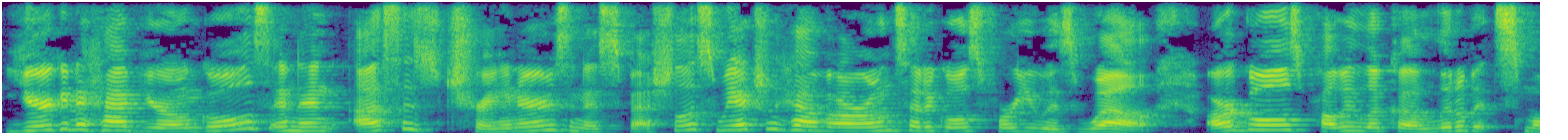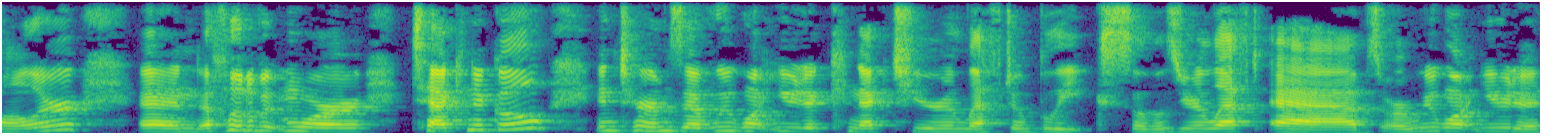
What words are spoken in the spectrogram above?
you're going to have your own goals, and then us as trainers and as specialists, we actually have our own set of goals for you as well. Our goals probably look a little bit smaller and a little bit more technical in terms of we want you to connect to your left obliques, so those are your left abs, or we want you to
